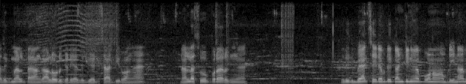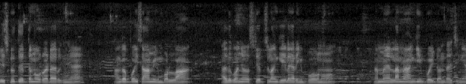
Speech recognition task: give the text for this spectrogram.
அதுக்கு மேலே அங்கே அலௌடு கிடையாது. கேட் சாத்திடுவாங்க நல்லா சூப்பராக இருக்குங்க. இதுக்கு பேக் சைடு அப்படியே கண்டினியூவாக போனோம் அப்படின்னா விஷ்ணு தீர்த்தம்னு ஒரு இடம் இருக்குங்க. அங்கே போய் சாமி கும்பிடலாம். அது கொஞ்சம் ஸ்டெப்ஸ்லாம் கீழே இறங்கி போகணும். நம்ம எல்லாமே அங்கேயும் போயிட்டு வந்தாச்சுங்க.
